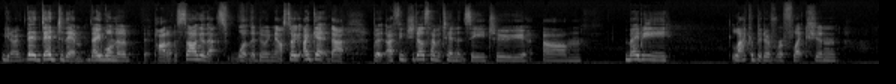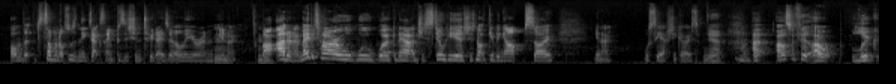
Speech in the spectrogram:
you know, they're dead to them. They want to, they're part of a saga. That's what they're doing now. So I get that. But I think she does have a tendency to um, maybe lack a bit of reflection on that someone else was in the exact same position two days earlier and Hmm. you know but i don't know maybe tara will, will work it out and she's still here she's not giving up so you know we'll see how she goes Yeah, Mm. I, I also feel I, Luke.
